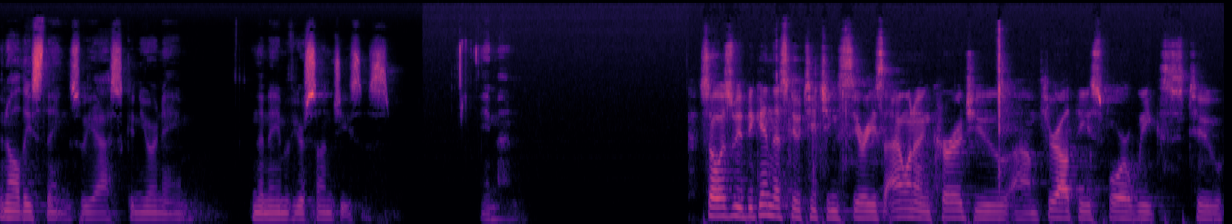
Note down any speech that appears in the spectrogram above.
And all these things we ask in your name, in the name of your Son, Jesus. Amen. So, as we begin this new teaching series, I want to encourage you um, throughout these four weeks to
